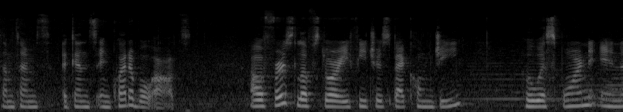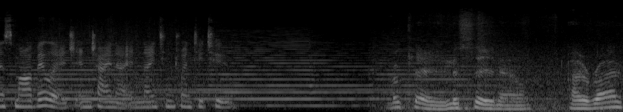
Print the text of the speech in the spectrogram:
sometimes against incredible odds. Our first love story features Baek Hong Ji, who was born in a small village in China in 1922. Okay, let's see now. I arrived.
